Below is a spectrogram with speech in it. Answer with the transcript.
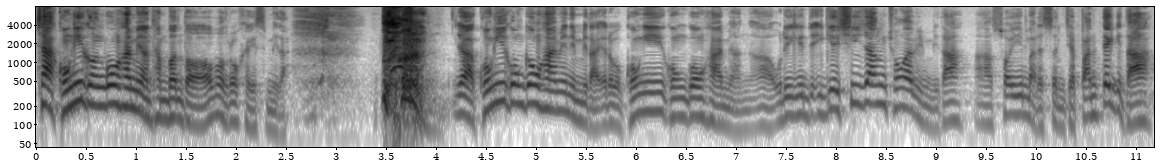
자, 0200 화면 한 번 더 보도록 하겠습니다. 야, 0200 화면입니다. 여러분, 0200 화면. 아, 우리 이제 이게 시장 종합입니다. 아, 소위 말해서 이제 반대기다.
